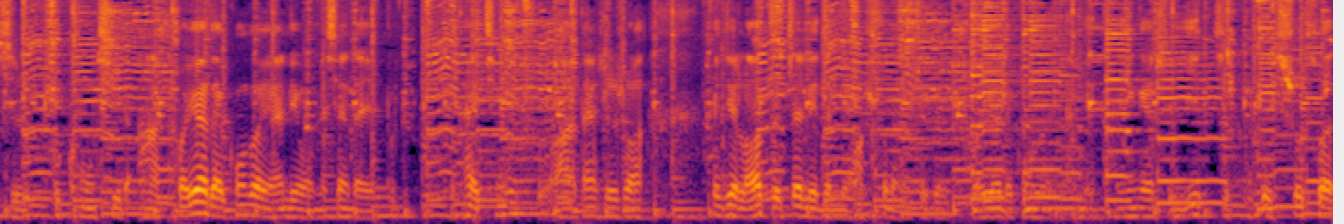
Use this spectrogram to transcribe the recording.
是不空虚的啊！橐越的工作原理我们现在也不不太清楚啊，但是说根据老子这里的描述呢，这个橐越的工作原理，它应该是一直不会收缩，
